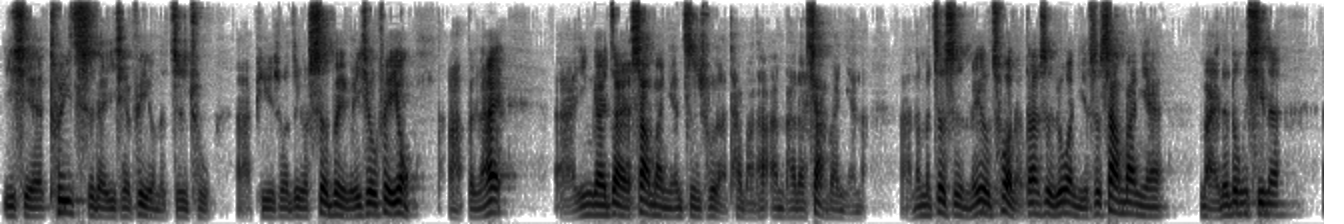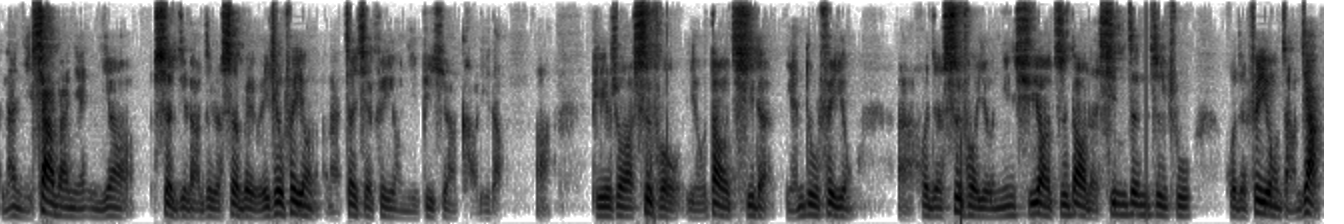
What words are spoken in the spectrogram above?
一些推迟的一些费用的支出啊，比如说这个设备维修费用啊，本来啊应该在上半年支出的，他把它安排到下半年了啊，那么这是没有错的。但是如果你是上半年买的东西呢，那你下半年你要涉及到这个设备维修费用了，那这些费用你必须要考虑到啊，比如说是否有到期的年度费用啊，或者是否有您需要知道的新增支出。或者费用涨价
